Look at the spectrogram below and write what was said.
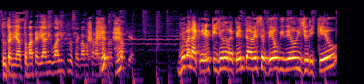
Tú tenías harto material igual incluso, y vamos a eso también. Me van a creer que yo de repente a veces veo videos y lloriqueo.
